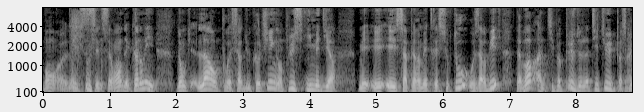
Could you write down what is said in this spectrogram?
Bon, euh, donc c'est vraiment des conneries. Donc là, on pourrait faire du coaching en plus immédiat. Mais et, et ça permettrait surtout aux arbitres d'avoir un petit peu plus de latitude parce que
